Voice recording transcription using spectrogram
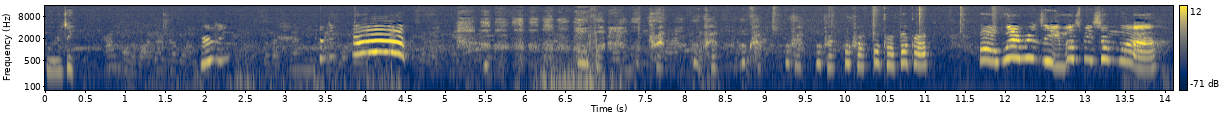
Where is he? Where is he? Where is he? Ah! Oh, oh crap! Oh crap! Oh crap! Oh crap! Oh crap! Oh crap! Oh crap! Oh crap! Oh, where is he? Must be somewhere.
